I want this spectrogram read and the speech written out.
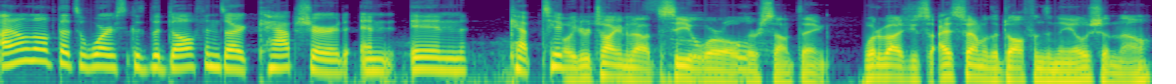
I don't know if that's worse because the dolphins are captured and in captivity. Oh, you're talking about Sea World or something. What about you? I swam with the dolphins in the ocean though.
